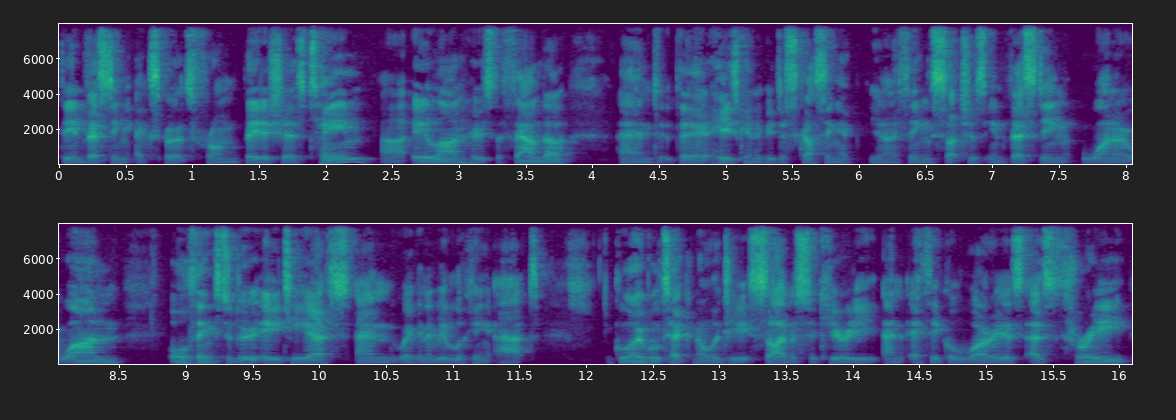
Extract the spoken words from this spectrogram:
the investing experts from BetaShares team, uh, Elon, who's the founder, and he's going to be discussing you know things such as investing 101, all things to do ETFs, and we're going to be looking at global technology, cybersecurity, and ethical warriors as three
